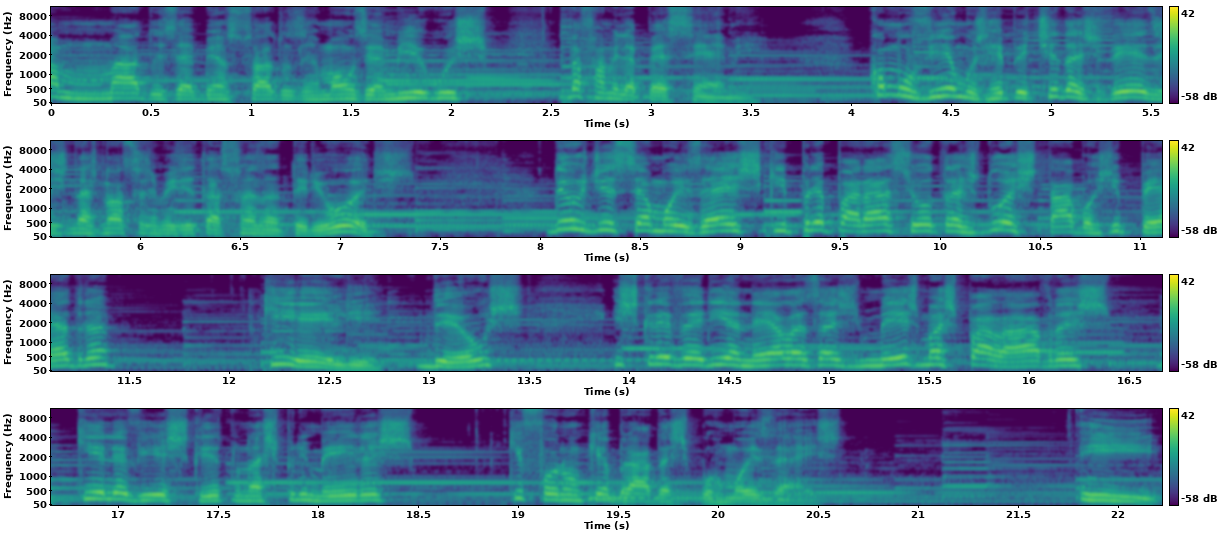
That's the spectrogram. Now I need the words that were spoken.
amados e abençoados irmãos e amigos da família PSM. Como vimos repetidas vezes nas nossas meditações anteriores, Deus disse a Moisés que preparasse outras duas tábuas de pedra, que ele, Deus, escreveria nelas as mesmas palavras que ele havia escrito nas primeiras, que foram quebradas por Moisés. E,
